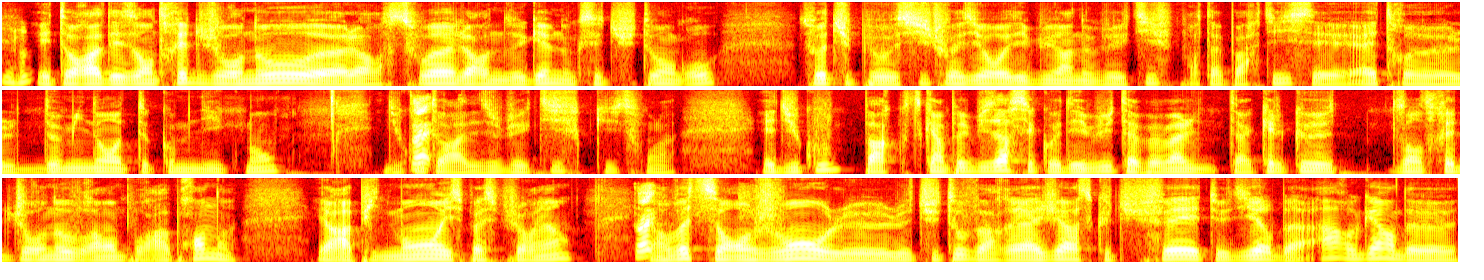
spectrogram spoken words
mhm. et tu auras des entrées de journaux, euh, alors soit Learn the Game, donc c'est tuto en gros, soit tu peux aussi choisir au début un objectif pour ta partie, c'est être euh, dominant économiquement. Du coup, tu auras des objectifs qui seront là. Et du coup, par... ce qui est un peu bizarre, c'est qu'au début, tu as pas mal, tu quelques entrées de journaux vraiment pour apprendre, et rapidement, il se passe plus rien. en fait, c'est en jouant où le, tuto va réagir à ce que tu fais et te dire, bah, ah, regarde, euh,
